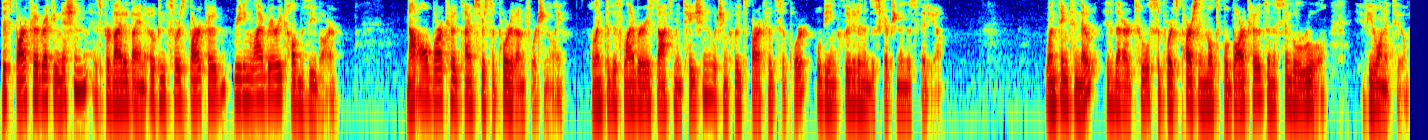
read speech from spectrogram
This barcode recognition is provided by an open source barcode reading library called ZBAR. Not all barcode types are supported, unfortunately. A link to this library's documentation, which includes barcode support, will be included in the description of this video. One thing to note is that our tool supports parsing multiple barcodes in a single rule, if you want it to.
